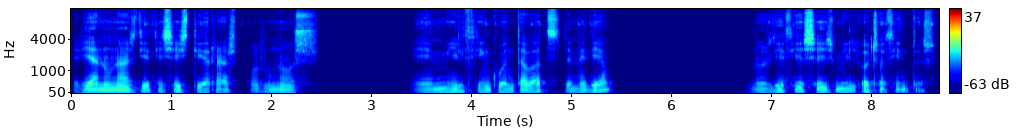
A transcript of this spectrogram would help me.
Serían unas 16 tierras por unos 1050 watts de media, unos 16.800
